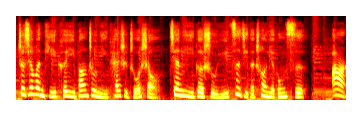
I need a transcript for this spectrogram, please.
这些问题可以帮助你开始着手建立一个属于自己的创业公司。二，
